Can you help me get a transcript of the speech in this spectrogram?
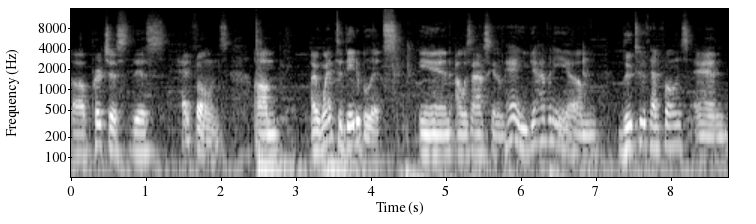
uh, purchase this headphones. Um, I went to Data Blitz and I was asking them, hey, you have any um, Bluetooth headphones? And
